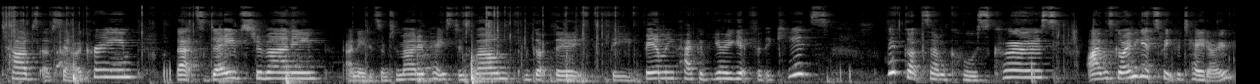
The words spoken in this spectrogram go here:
tubs of sour cream. That's Dave's Chobani. I needed some tomato paste as well. We've got the, the family pack of yogurt for the kids. We've got some couscous. I was going to get sweet potato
